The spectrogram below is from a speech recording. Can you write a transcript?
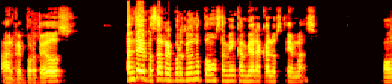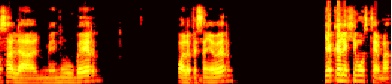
Al reporte 2. Antes de pasar al reporte 1, podemos también cambiar acá los temas. Vamos al menú ver o a la pestaña ver. Y acá elegimos temas.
